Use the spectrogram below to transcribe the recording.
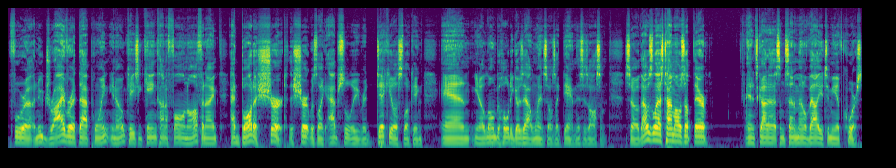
for a, new driver at that point, you know, Kasey Kahne kind of fallen off, and I had bought a shirt. The shirt was like absolutely ridiculous looking, and, you know, lo and behold, he goes out and wins. So I was like, damn, this is awesome. So that was the last time I was up there, and it's got uh, some sentimental value to me, of course.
